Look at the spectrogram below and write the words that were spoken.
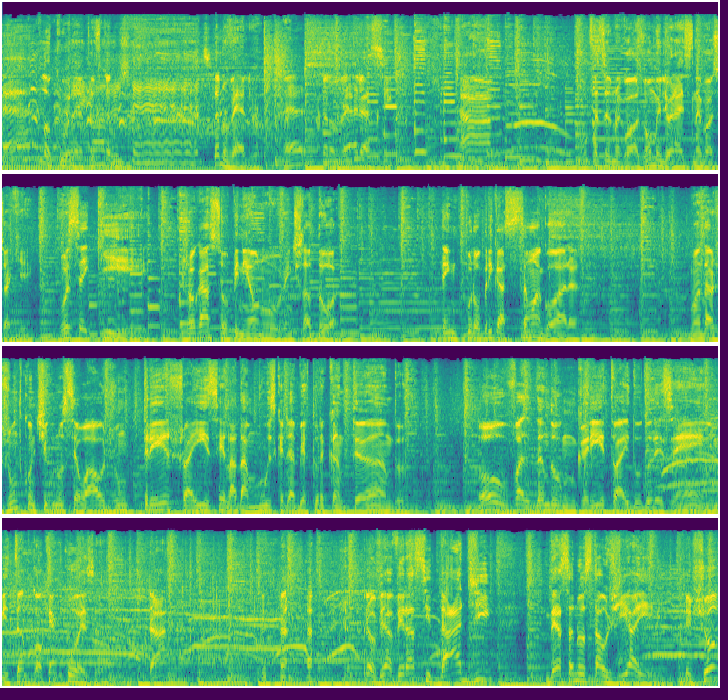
É loucura, tô ficando, ficando velho, né? Ficando velho é assim. Ah, vamos fazer um negócio, vamos melhorar esse negócio aqui. Você que jogar sua opinião no ventilador, tem por obrigação agora mandar junto contigo no seu áudio um trecho aí, sei lá, da música de abertura cantando. Ou dando um grito aí do, do desenho, imitando qualquer coisa, tá? pra eu ver a veracidade dessa nostalgia aí. Fechou?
